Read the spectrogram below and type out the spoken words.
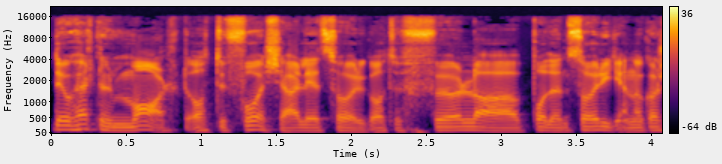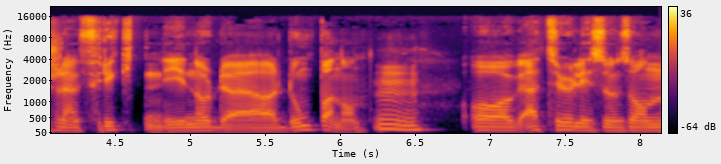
det er jo helt normalt at du får kjærlighetssorg, og at du føler på den sorgen og kanskje den frykten i når du har dumpa noen. Mm. Og jeg tror liksom sånn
